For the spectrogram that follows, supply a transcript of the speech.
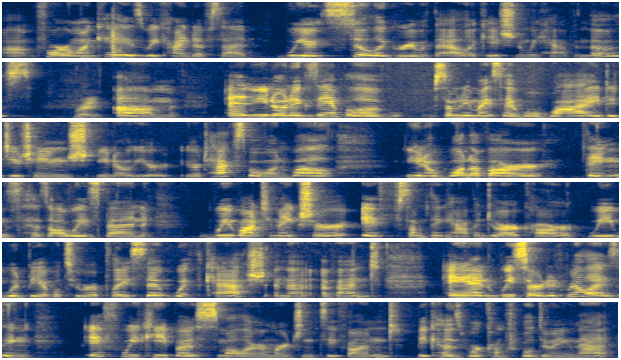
um, 401ks. We kind of said we still agree with the allocation we have in those. Right. Um, and you know, an example of somebody might say, "Well, why did you change, you know, your your taxable one?" Well, you know, one of our things has always been we want to make sure if something happened to our car, we would be able to replace it with cash in that event. And we started realizing if we keep a smaller emergency fund because we're comfortable doing that,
